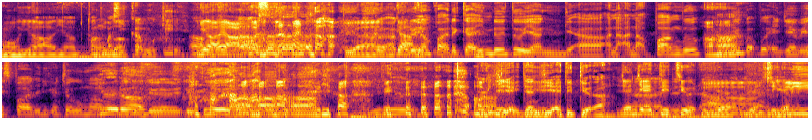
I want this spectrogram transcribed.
Oh ya ya betul Pang juga. basikal pun okey Ya ya aku ya. Aku, aku kan? dah nampak dekat Indon tu yang uh, anak-anak punk tu Aha. dia buat apa enjin Vespa jadi macam rumah Ya dia, dah. dia, dia tua Ya. janji, janji attitude lah Janji Ah, attitude dia- ah. ya, ya. Basically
